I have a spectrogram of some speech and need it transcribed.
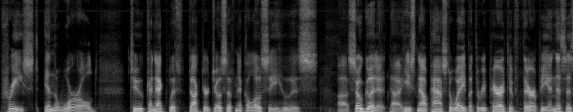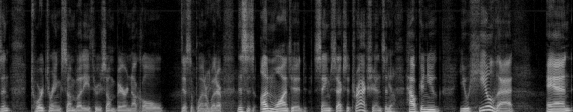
priest in the world to connect with Dr. Joseph Nicolosi, who is uh, so good at, uh, he's now passed away, but the reparative therapy, and this isn't torturing somebody through some bare knuckle discipline or right. whatever. This is unwanted same sex attractions. And yeah. how can you you heal that? And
